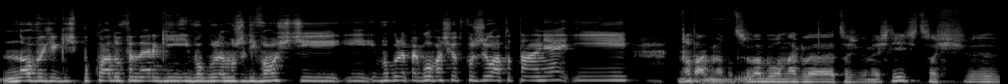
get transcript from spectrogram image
nowych jakichś pokładów energii i w ogóle możliwości i w ogóle ta głowa się otworzyła totalnie i No tak, no bo trzeba było nagle coś wymyślić, coś, yy,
